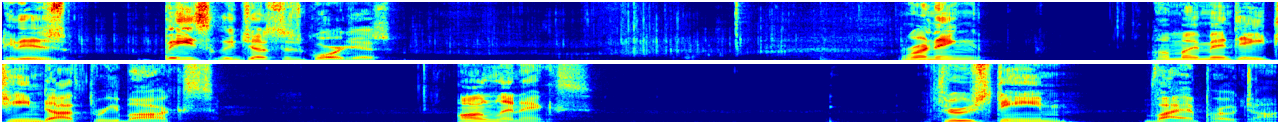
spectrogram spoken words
It is basically just as gorgeous. Running on my Mint 18.3 box on Linux through Steam via Proton.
